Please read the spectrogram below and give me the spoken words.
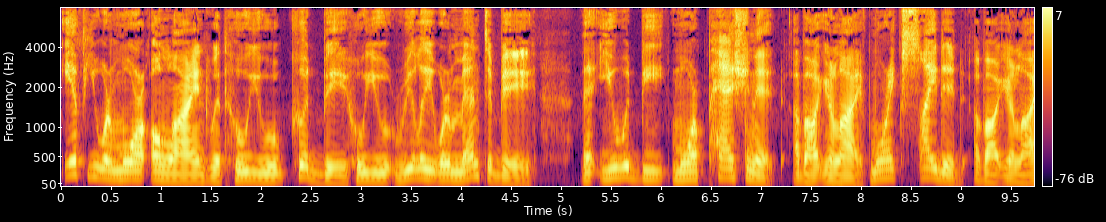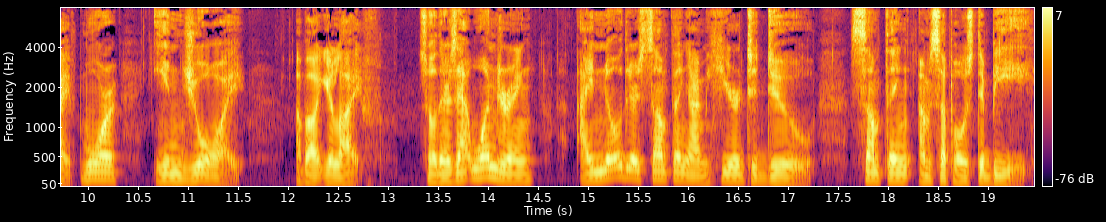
if you were more aligned with who you could be, who you really were meant to be, that you would be more passionate about your life, more excited about your life, more in joy about your life. So there's that wondering, I know there's something I'm here to do, something I'm supposed to be.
